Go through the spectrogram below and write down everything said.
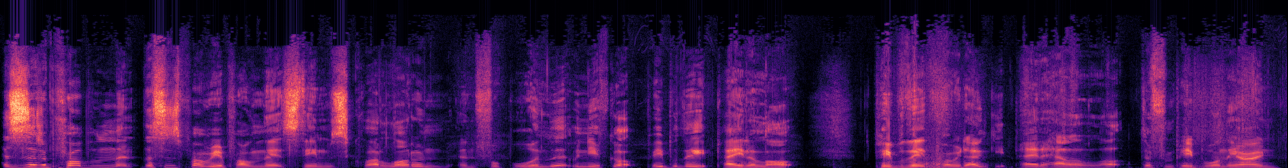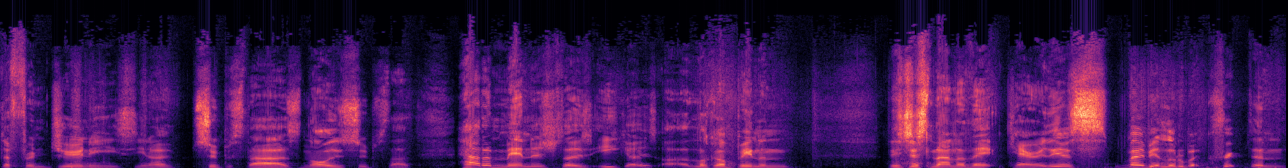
is it a problem that this is probably a problem that stems quite a lot in, in football, isn't it? When you've got people that get paid a lot, people that probably don't get paid a hell of a lot, different people on their own different journeys, you know, superstars, not those superstars. How to manage those egos? Uh, look, I've been in. There's just none of that carry. There's maybe a little bit crept in,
